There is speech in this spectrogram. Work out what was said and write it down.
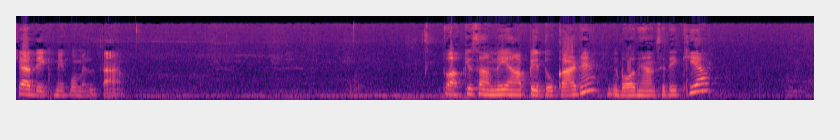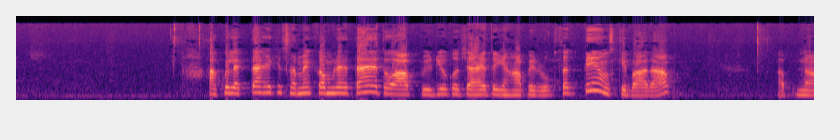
क्या देखने को मिलता है। तो आपके सामने यहाँ पे दो कार्ड हैं। बहुत ध्यान से देखिए आप। आपको लगता है कि समय कम रहता है तो आप वीडियो को चाहे तो यहाँ पे रोक सकते हैं, उसके बाद आप अपना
